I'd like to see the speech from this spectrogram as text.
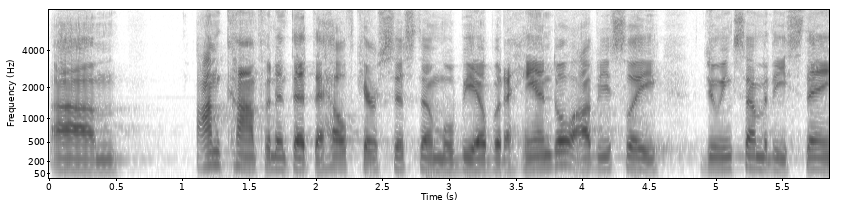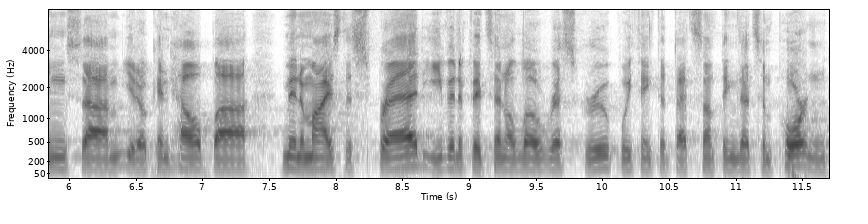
um, I'm confident that the healthcare system will be able to handle. Obviously, doing some of these things, um, you know, can help uh, minimize the spread, even if it's in a low-risk group. We think that that's something that's important.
